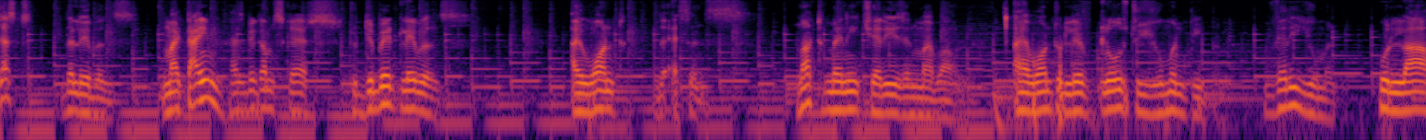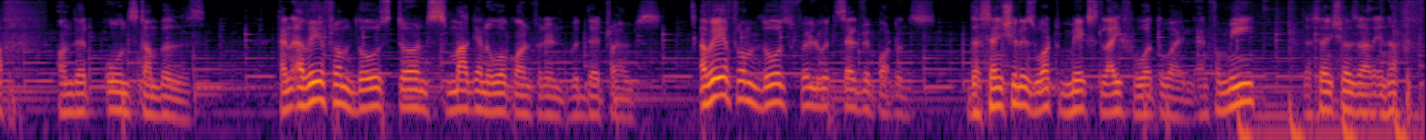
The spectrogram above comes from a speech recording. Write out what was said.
just the labels. My time has become scarce to debate labels. I want the essence, not many cherries in my bowl. I want to live close to human people, very human, who laugh on their own stumbles and away from those turned smug and overconfident with their triumphs, away from those filled with self importance. The essential is what makes life worthwhile, and for me, the essentials are enough.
